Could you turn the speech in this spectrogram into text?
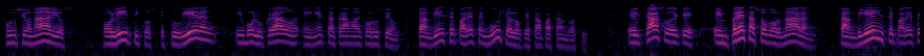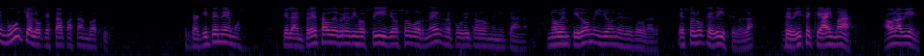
funcionarios, políticos estuvieran involucrados en esta trama de corrupción, también se parece mucho a lo que está pasando aquí. El caso de que empresas sobornaran también se parece mucho a lo que está pasando aquí. Porque aquí tenemos que la empresa Odebrecht dijo, sí, yo soborné en República Dominicana, 92 millones de dólares. Eso es lo que dice, ¿verdad? Se dice que hay más. Ahora bien,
